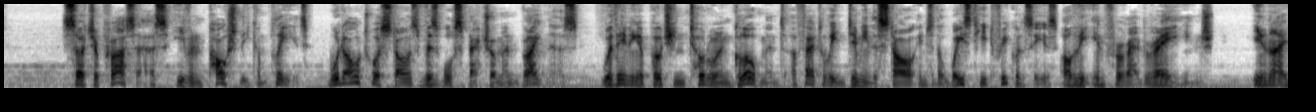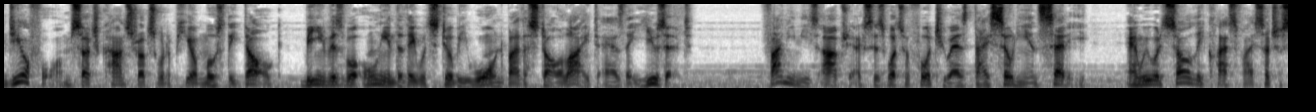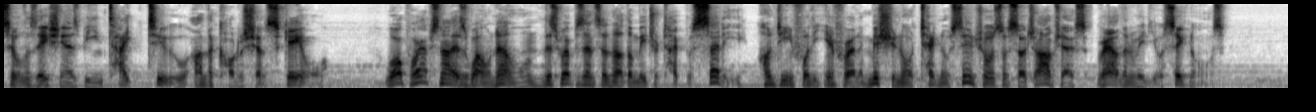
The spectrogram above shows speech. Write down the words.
Such a process, even partially complete, would alter a star's visible spectrum and brightness, with anything approaching total englobement effectively dimming the star into the waste heat frequencies of the infrared range. In an ideal form, such constructs would appear mostly dark, being visible only in that they would still be warmed by the starlight as they use it. Finding these objects is what's referred to as Dysonian SETI, and we would solidly classify such a civilization as being Type 2 on the Kardashev scale. While perhaps not as well known, this represents another major type of SETI, hunting for the infrared emission or technosignatures of such objects rather than radio signals.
